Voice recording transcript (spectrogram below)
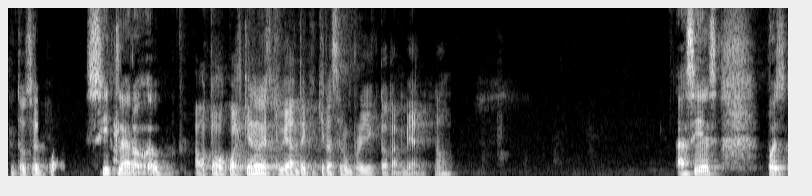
Entonces, sí, claro. O, cualquier estudiante que quiera hacer un proyecto también, ¿no? Así es, pues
